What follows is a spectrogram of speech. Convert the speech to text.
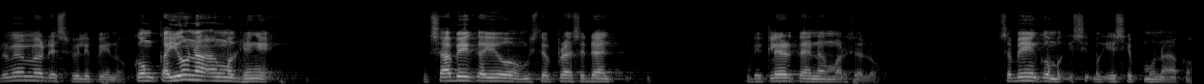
Remember this, Filipino. Kung kayo na ang maghingi, magsabi kayo, Mr. President, declare tayo ng martial law. Sabihin ko, mag-isip, mag-isip muna ako.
